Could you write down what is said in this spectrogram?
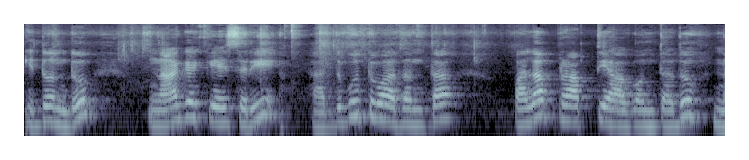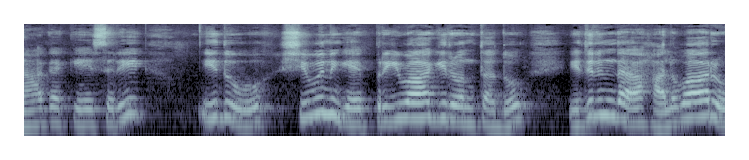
ಇದೊಂದು ನಾಗಕೇಸರಿ ಅದ್ಭುತವಾದಂಥ ಫಲಪ್ರಾಪ್ತಿ ಆಗುವಂಥದ್ದು ನಾಗಕೇಸರಿ ಇದು ಶಿವನಿಗೆ ಪ್ರಿಯವಾಗಿರುವಂಥದ್ದು. ಇದರಿಂದ ಹಲವಾರು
